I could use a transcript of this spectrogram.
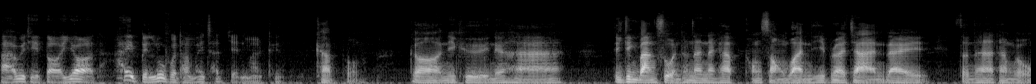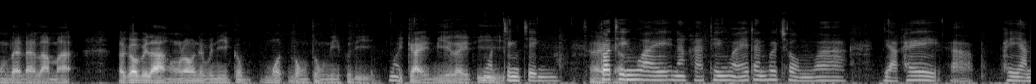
หาวิธีต่อยอดให้เป็นรูปธรรมให้ชัดเจนมากขึ้น ครับผมก็นี่คือเนื้อหาจริงๆ บางส่วนเท่านั้นนะครับ ของสองวันที่พระอาจารย์ได้สนทนาธรรมกับองค์ไดลายลามะ แล้วก็เวลาของเราในวันนี้ก็หมดลงตรงนี้พอดีหมดพี่ไก่มีอะไรที่หมดจริงใช่ๆครัก็บทิ้งไว้นะคะ ทิ้งไว้ให้ท่านผู้ชมว่าอยากให้อ่าพยายาม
